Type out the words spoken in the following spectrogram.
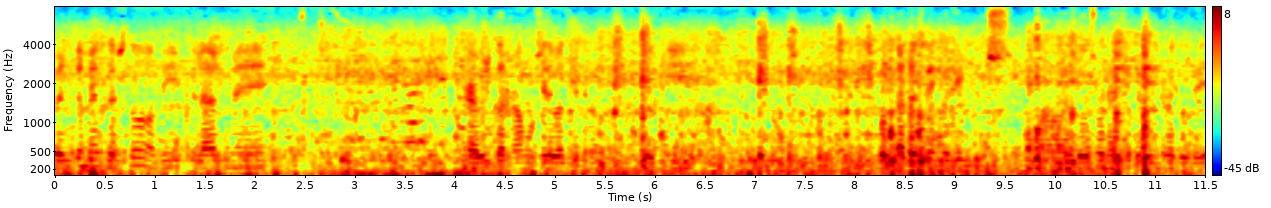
वेलकम बैक दोस्तों अभी फ़िलहाल मैं ट्रैवल कर रहा हूँ मुर्शिदाबाद की तरफ़ जो कि कोलकाता से करीब कुछ दो सौ ढाई सौ किलोमीटर दूर है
